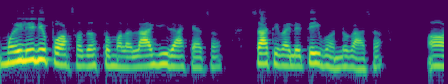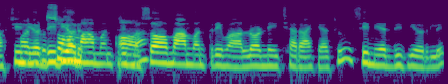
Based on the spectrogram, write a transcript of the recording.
मैले नै पर्छ जस्तो मलाई लागिराखेको छ। साथीभाइले त्यही भन्नुभएको छ। सिनियर दिदीहरू सहमहामन्त्रीमा? लड्ने इच्छा राखेको छु। सिनियर दिदीहरूले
